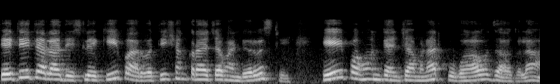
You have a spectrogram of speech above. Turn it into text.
तेथे त्याला दिसले की पार्वती शंकराच्या मांडीवर बसली. हे पाहून त्यांच्या मनात कुभाव जागला.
